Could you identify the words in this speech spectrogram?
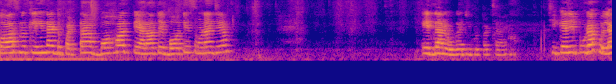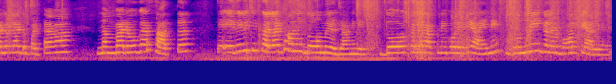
ਕੌਸ ਮਸਲੀਨ ਦਾ ਦੁਪੱਟਾ ਬਹੁਤ ਪਿਆਰਾ ਤੇ ਬਹੁਤ ਹੀ ਸੋਹਣਾ ਜਿਹਾ। ਇਦਾਂ ਰਹੂਗਾ ਜੀ ਦੁਪੱਟਾ। ਠੀਕ ਹੈ ਜੀ, ਪੂਰਾ ਖੁੱਲਾ ਡੁੱਲਾ ਦੁਪੱਟਾ ਵਾ। ਨੰਬਰ ਰਹੂਗਾ 7 ਤੇ ਇਹਦੇ ਵਿੱਚ ਕਲਰ ਤੁਹਾਨੂੰ ਦੋ ਮਿਲ ਜਾਣਗੇ। ਦੋ ਕਲਰ ਆਪਣੇ ਕੋਲ ਇਹਦੇ ਆਏ ਨੇ। ਦੋਨੇ ਹੀ ਕਲਰ ਬਹੁਤ ਪਿਆਰੇ ਆਏ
